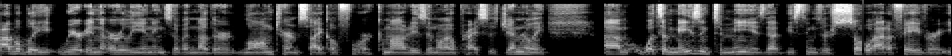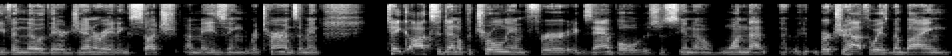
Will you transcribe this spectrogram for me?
probably we're in the early innings of another long-term cycle for commodities and oil prices generally. Um, what's amazing to me is that these things are so out of favor, even though they're generating such amazing returns. I mean, take Occidental Petroleum for example, which is you know one that Berkshire Hathaway has been buying.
